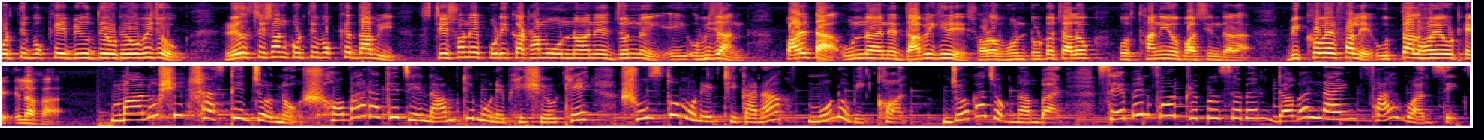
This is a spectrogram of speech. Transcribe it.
কর্তৃপক্ষের বিরুদ্ধে ওঠে অভিযোগ। রেল স্টেশন কর্তৃপক্ষের দাবি, স্টেশনে পরিকাঠামো উন্নয়নের জন্যই এই অভিযান। পাল্টা উন্নয়নের দাবি ঘিরে সরব হন টোটো চালক ও স্থানীয় বাসিন্দারা। বিক্ষোভের ফলে উত্তাল হয়ে ওঠে এলাকা। মানসিক স্বাস্থ্যের জন্য সবার আগে যে নামটি মনে ভেসে ওঠে, সুস্থ মনের ঠিকানা মনোবীক্ষণ। যোগাযোগ number seven four triple seven double nine five one six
